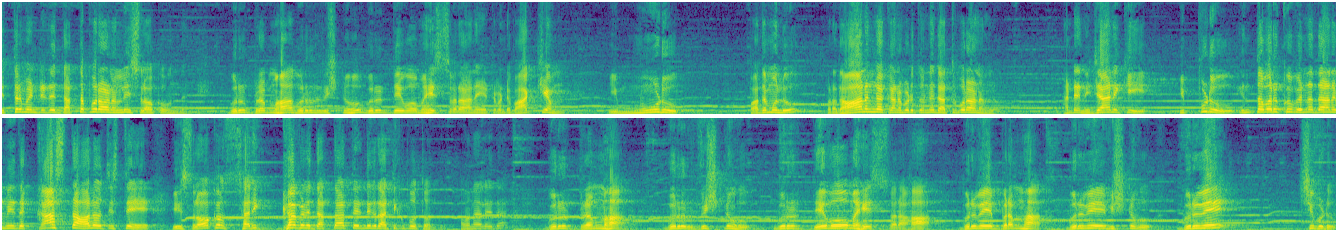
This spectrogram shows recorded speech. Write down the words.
చిత్రం ఏంటంటే దత్తపురాణంలో ఈ శ్లోకం ఉందండి. గురు బ్రహ్మ గురు విష్ణు గురుర్దేవో మహేశ్వర అనేటువంటి వాక్యం ఈ మూడు పదములు ప్రధానంగా కనబడుతున్నాయి దత్తపురాణంలో. అంటే నిజానికి ఇప్పుడు ఇంతవరకు విన్న దాని మీద కాస్త ఆలోచిస్తే ఈ శ్లోకం సరిగ్గా వెళ్ళి దత్తాత్రేయుడి దగ్గర అతికిపోతుంది. అవునా లేదా? గురుర్ బ్రహ్మ గురుర్ విష్ణు గురుర్ దేవో మహేశ్వర. గురువే బ్రహ్మ గురువే విష్ణువు గురువే శివుడు.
